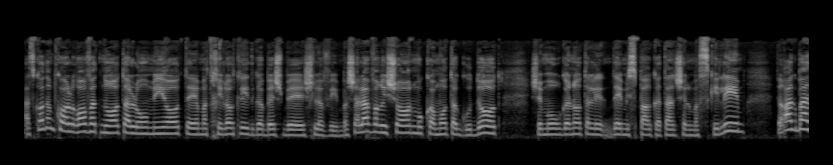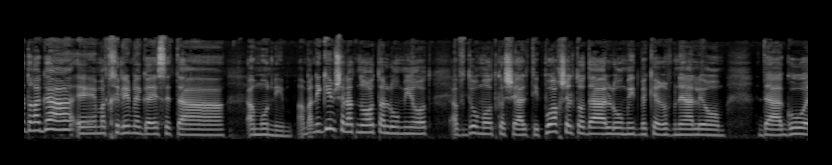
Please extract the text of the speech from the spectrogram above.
אז קודם כל, רוב התנועות הלאומיות uh, מתחילות להתגבש בשלבים. בשלב הראשון מוקמות אגודות שמאורגנות על ידי מספר קטן של משכילים, ורק בהדרגה uh, מתחילים לגייס את ההמונים. המנהיגים של התנועות הלאומיות עבדו מאוד קשה על טיפוח של תודעה לאומית בקרב בני הלאום, דאגו uh,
